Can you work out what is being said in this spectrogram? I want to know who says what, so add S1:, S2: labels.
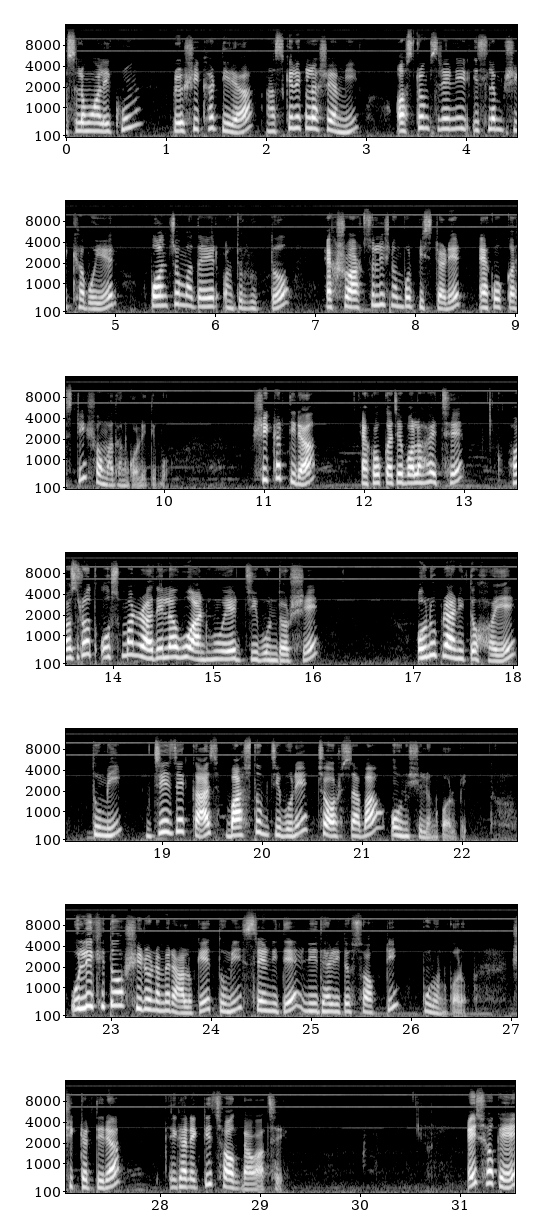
S1: আসসালামু আলাইকুম। প্রিয় শিক্ষার্থীরা, আজকের ক্লাসে আমি অষ্টম শ্রেণির ইসলাম শিক্ষা বইয়ের পঞ্চম অধ্যায়ের অন্তর্ভুক্ত একশো আটচল্লিশ নম্বর পৃষ্ঠারের একক কাজটি সমাধান করে দিব। শিক্ষার্থীরা, একক কাজে বলা হয়েছে হজরত ওসমান রাদিল্লাহু আনহু এর জীবন দর্শে অনুপ্রাণিত হয়ে তুমি যে যে কাজ বাস্তব জীবনে চর্চা বা অনুশীলন করবে। উল্লিখিত শিরোনামের আলোকে তুমি শ্রেণীতে নির্ধারিত ছকটি পূরণ করো। শিক্ষার্থীরা, এখানে একটি ছক দেওয়া আছে। এই ছকে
